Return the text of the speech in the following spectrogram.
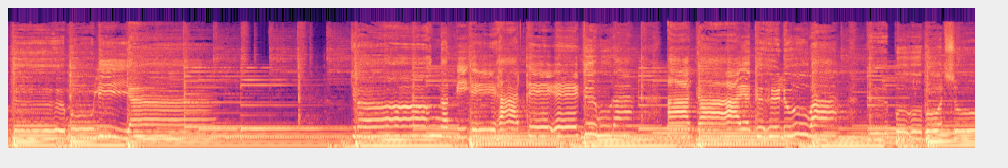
kemuliaan. Jangan PAHT gemura Akaya keluar Kepubut suara.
